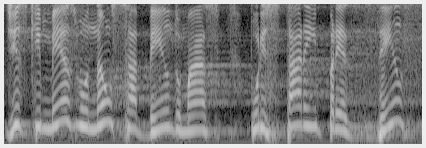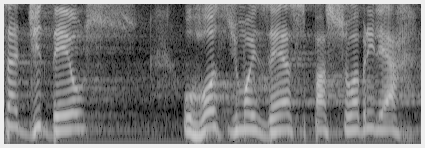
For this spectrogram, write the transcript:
Diz que mesmo não sabendo, mas por estar em presença de Deus, o rosto de Moisés passou a brilhar.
